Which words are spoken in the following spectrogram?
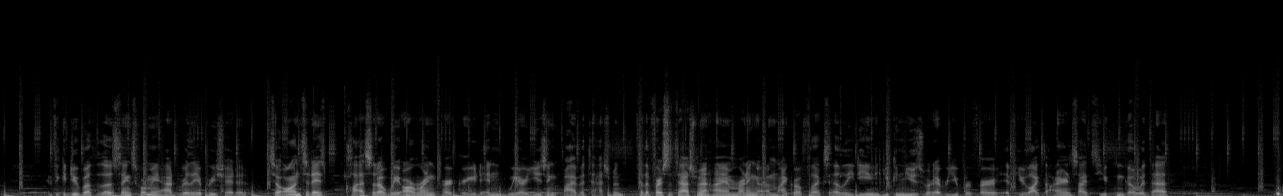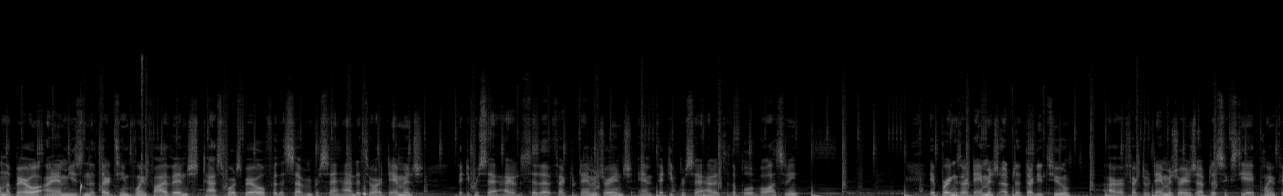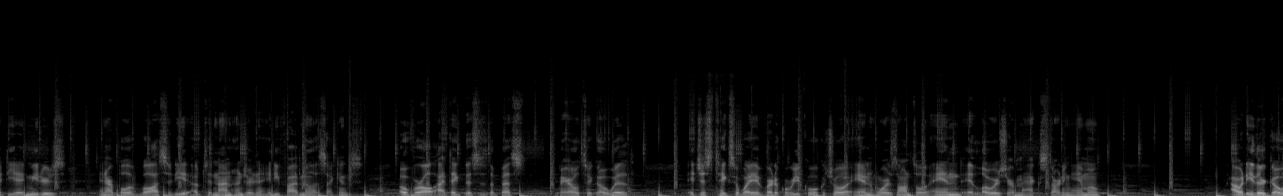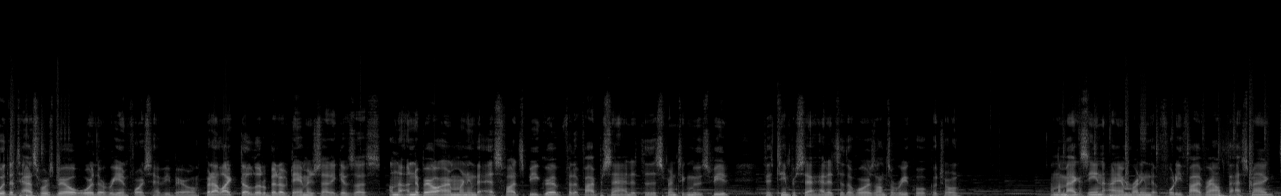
If you could do both of those things for me, I'd really appreciate it. So on today's class setup, we are running perk greed and we are using five attachments. For the first attachment, I am running a Microflex LED. You can use whatever you prefer. If you like the iron sights, you can go with that. On the barrel, I am using the 13.5 inch Task Force barrel for the 7% added to our damage, 50% added to the effective damage range, and 50% added to the bullet velocity. It brings our damage up to 32, our effective damage range up to 68.58 meters, and our bullet velocity up to 985 milliseconds. Overall, I think this is the best barrel to go with. It just takes away vertical recoil control and horizontal and it lowers your max starting ammo. I would either go with the task force barrel or the reinforced heavy barrel, but I like the little bit of damage that it gives us. On the underbarrel, I'm running the SFOD speed grip for the 5% added to the sprinting move speed, 15% added to the horizontal recoil control. On the magazine, I am running the 45 round fast mag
